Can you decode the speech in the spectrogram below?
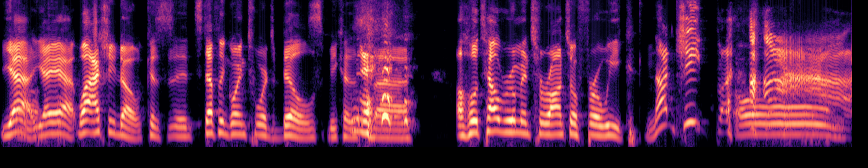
Yeah, Oh. yeah, yeah. Well, actually, no, because it's definitely going towards bills because uh, a hotel room in Toronto for a week, not cheap. Oh,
